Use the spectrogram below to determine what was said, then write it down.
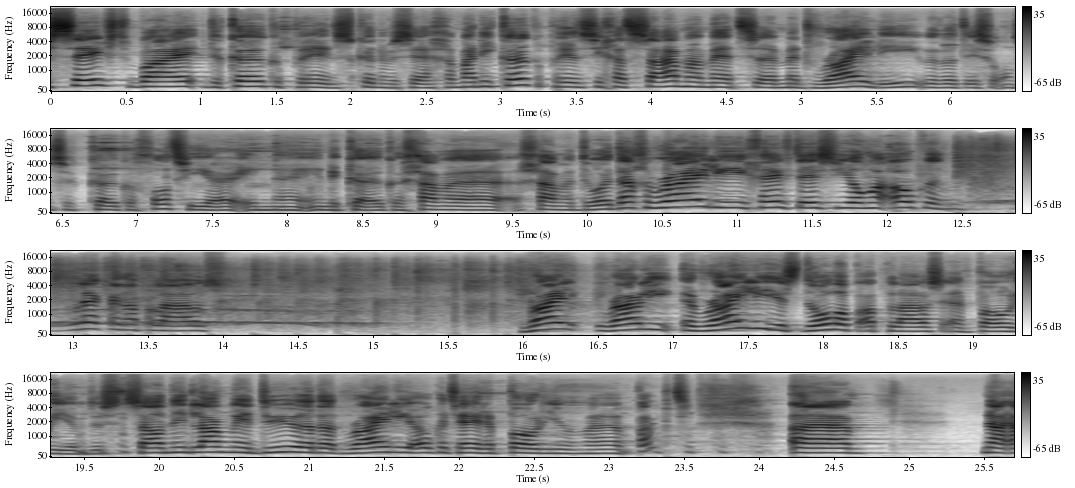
Saved by de keukenprins, kunnen we zeggen. Maar die keukenprins die gaat samen met, eh, met Riley... want dat is onze keukengod hier in, eh, in de keuken, gaan we, gaan we door. Dag Riley, geef deze jongen ook een lekker applaus. Riley, Riley, eh, Riley is dol op applaus en podium. Dus het zal niet lang meer duren dat Riley ook het hele podium eh, pakt. Nou,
